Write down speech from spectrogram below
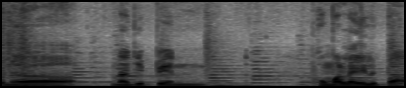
ลเอ่อน่าจะเป็นพวงมาลัยหรือเปล่า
